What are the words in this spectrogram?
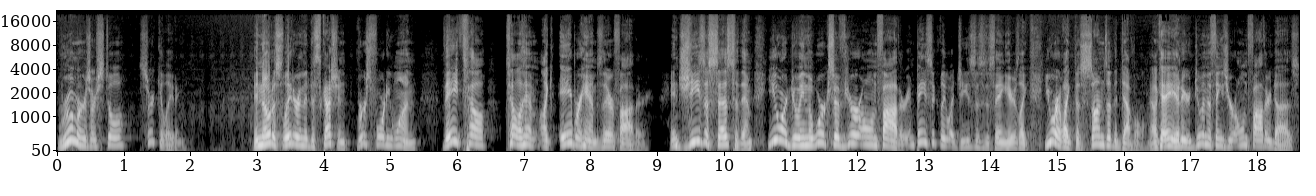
Rumors are still circulating. And notice later in the discussion, verse 41, they tell, tell him, like, Abraham's their father. And Jesus says to them, You are doing the works of your own father. And basically, what Jesus is saying here is like, You are like the sons of the devil. Okay? You're doing the things your own father does.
